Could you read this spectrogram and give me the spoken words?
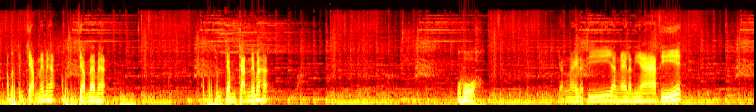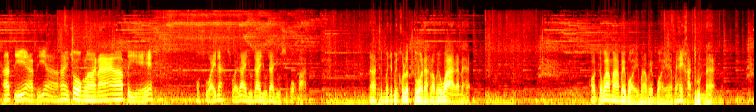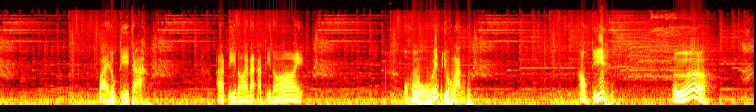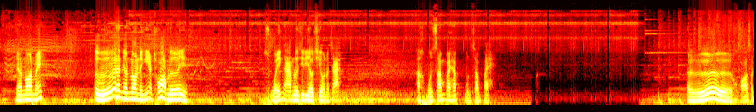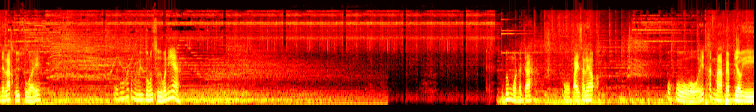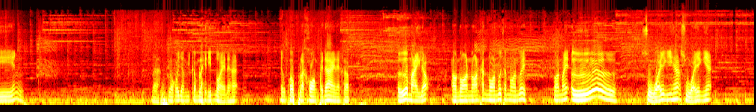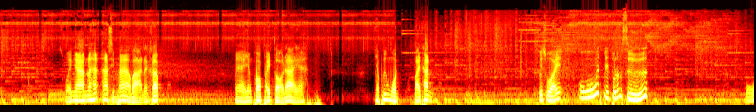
เอาแบบแจ่มๆได้ไหมฮะเอาแบบแจ่มได้ไหมฮะ เอาแบบแจ่มจันได้ไหมฮะ โอ้โห ยังไงล่ะทียังไงล่ะเนี่ยตีอาตีอาตีอะให้โชคเลยนะอาตีโอ้สวยนะ สวยได้อยู่ได้อยู่ได้อยู่16บาท นะถึงแม้จะเป็นคนละตัวนะ เราไม่ว่ากันนะฮะอ๋อแต่ว่ามาบ่อยๆมาบ่อยๆไม่ให้ขาดทุนนะฮะไปลูกตีจ๋าอาตีน้อยนะอาตีน้อย โอ้โหไปอยู่ข้างหลัง เอาตีเออแนวนอนไหมเออถ้าแนวนอนอย่างนี้ชอบเลย สวยงามเลยทีเดียวเชียวนะจ๊ะ อะหมุนซ้ำไปครับ หมุนซ้ำไป เออ ขอสัญลักษณ์สวยๆ โอ้โหทำไมมีตัวหนังสือวะเนี่ย อย่าเพิ่งหมดนะจ๊ะ โอ้ ไปซะแล้ว โอ้โหท่านมาแป๊บเดียวเองนะเราก็ยังมีกำไรนิดหน่อยนะฮะ ยังพอประคองไปได้นะครับ เออมาอีกแล้ว เอานอนนอนท่านนอนเว้ยท่านนอนเว้ยนอนไหมเออ สวยอย่างนี้ฮะ สวยอย่างเงี้ยสวยงามนะฮะห้าสิบห้าบาทนะครับแหมยังพอไปต่อได้นะอย่าเพิ่งหมดปลายท่านสวยๆโอ้ยเป็นตัวหนังสือโอ้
